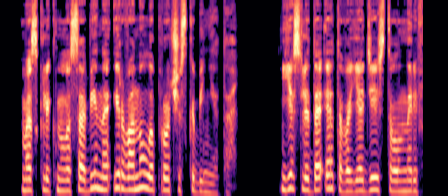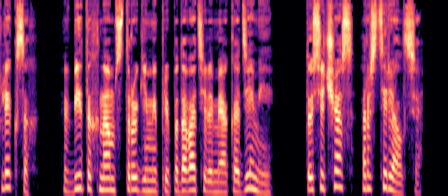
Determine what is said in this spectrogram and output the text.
— воскликнула Сабина и рванула прочь из кабинета. Если до этого я действовал на рефлексах, вбитых нам строгими преподавателями Академии, то сейчас растерялся,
